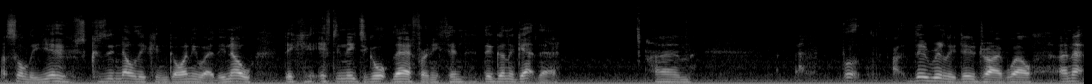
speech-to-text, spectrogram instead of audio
That's all they use because they know they can go anywhere. They know they if they need to go up there for anything, they're going to get there. Um, but they really do drive well, and I,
